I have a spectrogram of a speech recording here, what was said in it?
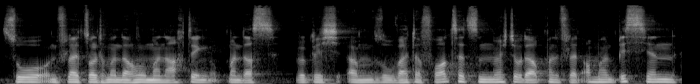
So, und vielleicht sollte man darüber mal nachdenken, ob man das wirklich ähm, so weiter fortsetzen möchte oder ob man vielleicht auch mal ein bisschen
